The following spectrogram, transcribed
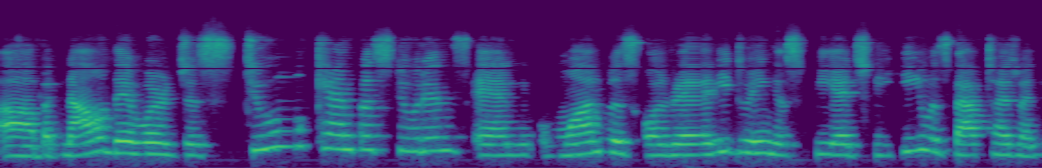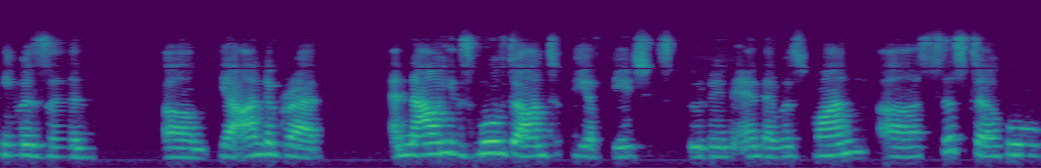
Uh, but now there were just two campus students, and one was already doing his PhD. He was baptized when he was in um, yeah undergrad, and now he's moved on to be a PhD student. And there was one uh, sister who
